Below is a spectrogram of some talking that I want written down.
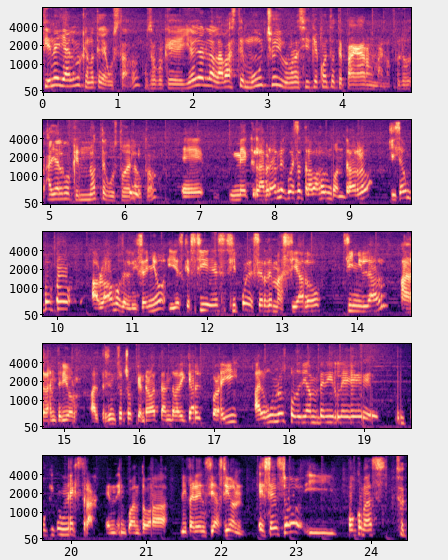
¿tiene ya algo que no te haya gustado? O sea, porque yo ya la lavaste mucho y vamos a decir que cuánto te pagaron, mano. Pero ¿hay algo que no te gustó del auto? Eh, la verdad me cuesta trabajo encontrarlo. Quizá un poco hablábamos del diseño y es que sí es, sí puede ser demasiado similar al anterior, al 308 que no era tan radical. Por ahí algunos podrían pedirle un poquito un extra en, en, cuanto a diferenciación. Es eso y poco más. O sea,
